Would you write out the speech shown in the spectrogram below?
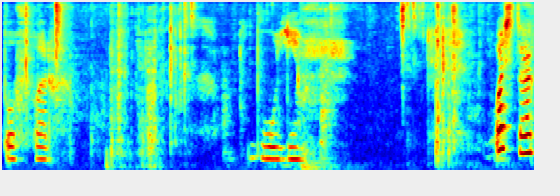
Пофарбуємо. Ось так.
